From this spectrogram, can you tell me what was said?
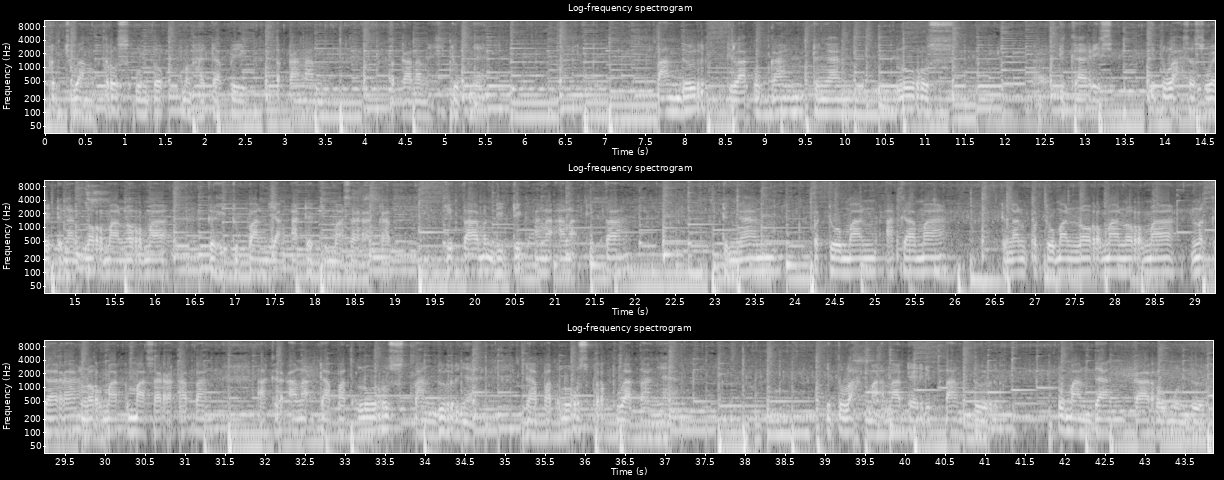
berjuang terus untuk menghadapi tekanan-tekanan hidupnya. Tandur dilakukan dengan lurus di garis itulah sesuai dengan norma-norma kehidupan yang ada di masyarakat kita mendidik anak-anak kita dengan pedoman agama dengan pedoman norma-norma negara, norma kemasyarakatan agar anak dapat lurus tandurnya, dapat lurus perbuatannya. Itulah makna dari tandur. Tumandang karo mundur.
